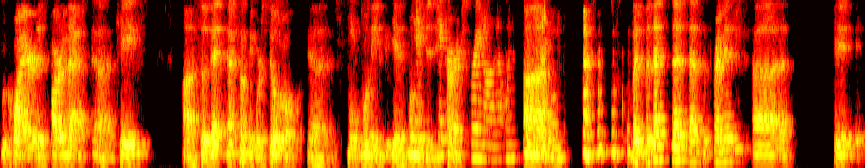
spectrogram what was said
required as part of that, uh, case. Uh, so that, that's something we're still, uh, we'll, we'll need, to- yeah, we'll need to Take take determine. Brain on that one. Um, but, but that's, that, that's the premise, uh. It,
